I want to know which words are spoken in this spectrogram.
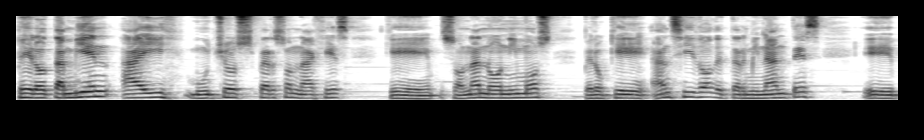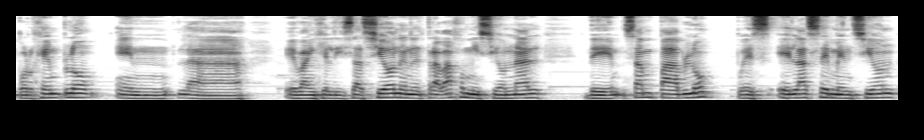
pero también hay muchos personajes que son anónimos, pero que han sido determinantes, eh, por ejemplo, en la evangelización, en el trabajo misional de San Pablo, pues él hace mención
